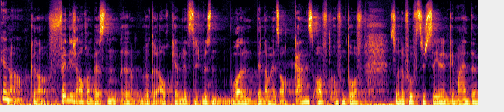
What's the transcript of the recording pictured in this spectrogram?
Genau. Ja, genau. Finde ich auch am besten. Äh, würde auch Chemnitz nicht müssen wollen. Bin aber jetzt auch ganz oft auf dem Dorf. So eine 50-Seelen-Gemeinde.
